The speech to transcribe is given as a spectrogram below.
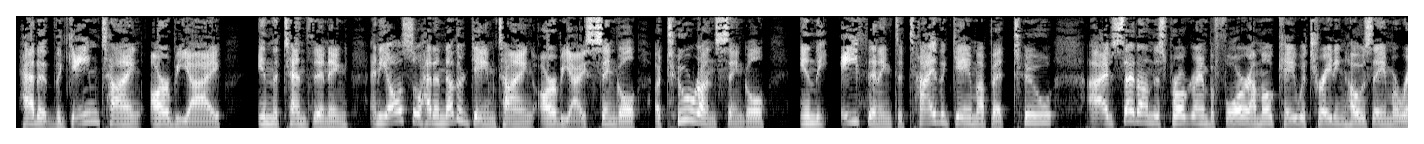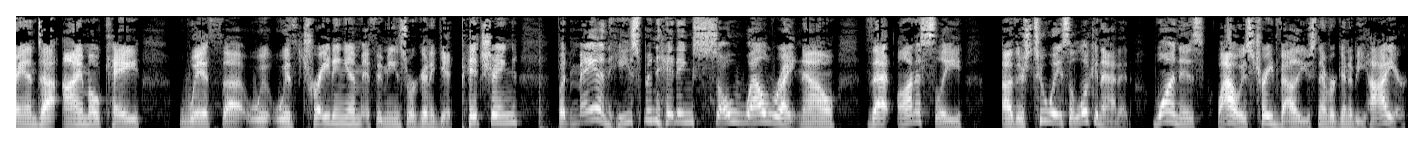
had a, the game tying RBI in the 10th inning, and he also had another game tying RBI single, a two run single in the eighth inning to tie the game up at two. I've said on this program before, I'm okay with trading Jose Miranda. I'm okay with, uh, w- with trading him if it means we're going to get pitching. But man, he's been hitting so well right now that honestly, uh, there's two ways of looking at it. One is, wow, his trade value is never going to be higher.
